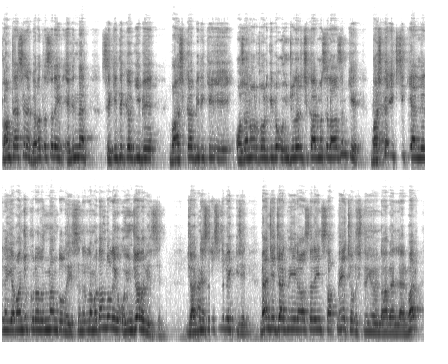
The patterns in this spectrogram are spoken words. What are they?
Tam tersine Galatasaray'ın elinden Sekidika gibi başka bir iki e, Ozan Orfor gibi oyuncuları çıkarması lazım ki başka eksik yerlerine yabancı kuralından dolayı sınırlamadan dolayı oyuncu alabilsin. Cagne Evet. sırasını bekleyecek. Bence Cagne'yi Galatasaray'ın satmaya çalıştığı yönünde haberler var.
